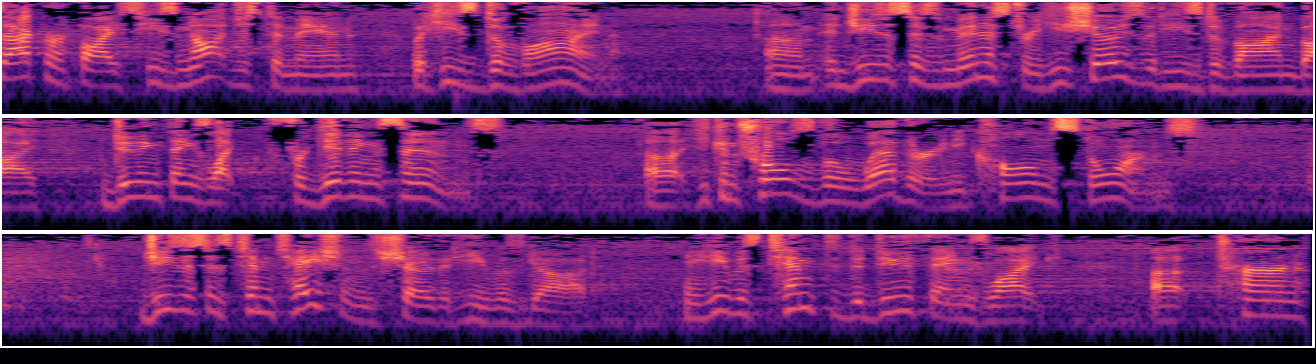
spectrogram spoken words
sacrifice, he's not just a man, but he's divine. Um, in Jesus' ministry, he shows that he's divine by doing things like forgiving sins. Uh, he controls the weather and he calms storms. Jesus' temptations show that he was God. He was tempted to do things like uh, turn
